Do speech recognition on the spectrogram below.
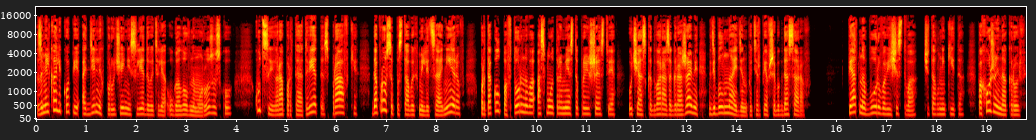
Замелькали копии отдельных поручений следователя уголовному розыску, куцы рапорты-ответы, справки, допросы постовых милиционеров, протокол повторного осмотра места происшествия, участка двора за гаражами, где был найден потерпевший Богдасаров. «Пятна бурого вещества», — читал Никита, «похожие на кровь,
